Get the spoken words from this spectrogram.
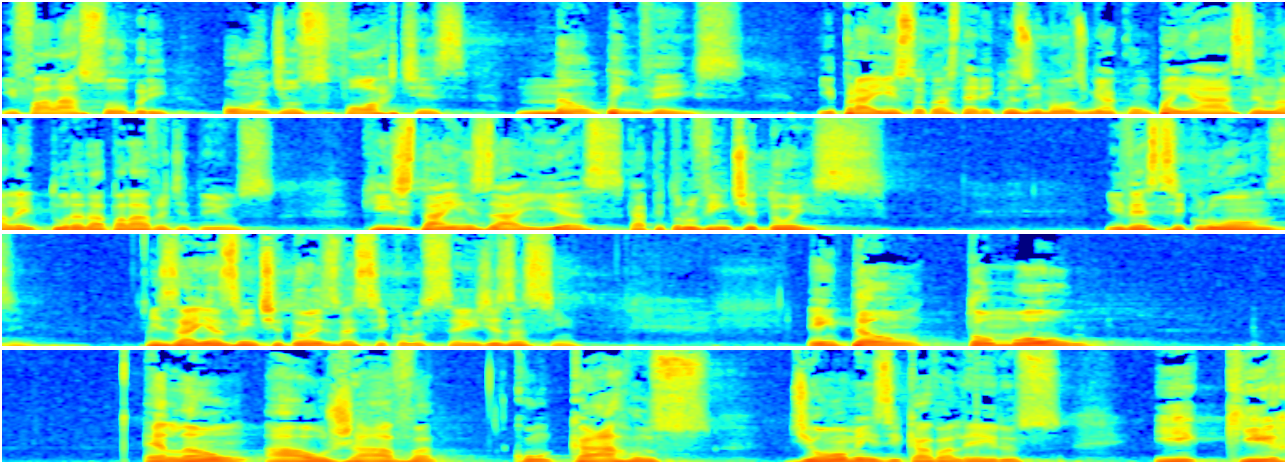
e falar sobre onde os fortes não têm vez. E para isso eu gostaria que os irmãos me acompanhassem na leitura da palavra de Deus, que está em Isaías, capítulo 22, e versículo 11. Isaías 22, versículo 6 diz assim: Então tomou Elão a aljava com carros de homens e cavaleiros, e Kir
